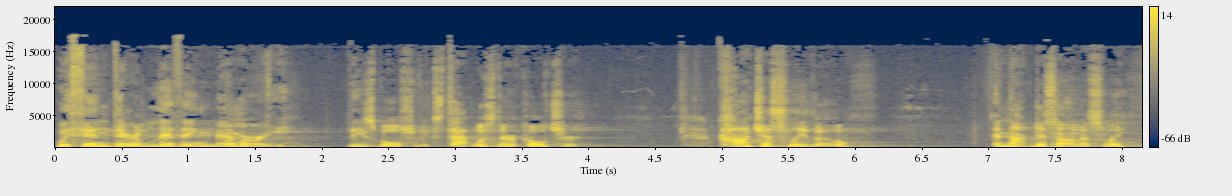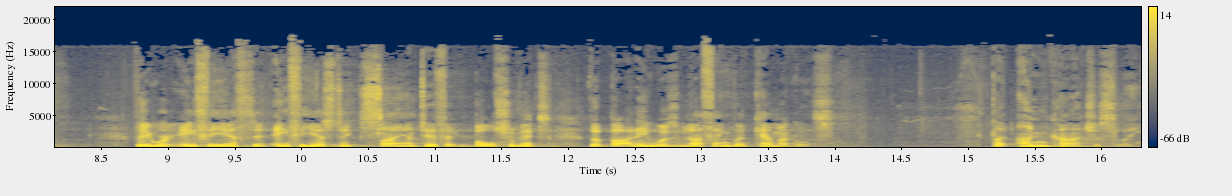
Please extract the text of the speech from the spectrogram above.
Within their living memory, these Bolsheviks, that was their culture. Consciously, though, and not dishonestly, they were atheistic, atheistic, scientific Bolsheviks. The body was nothing but chemicals. But unconsciously,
